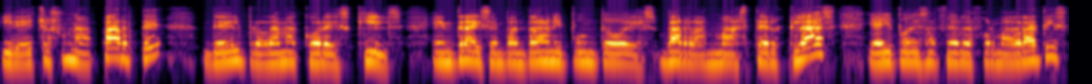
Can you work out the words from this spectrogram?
Y de hecho es una parte del programa Core Skills. Entráis en pantaloni.es barra masterclass y ahí podéis hacer de forma gratis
